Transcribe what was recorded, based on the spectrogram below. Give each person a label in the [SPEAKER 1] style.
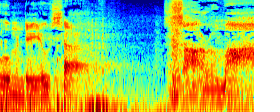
[SPEAKER 1] Whom do you serve?
[SPEAKER 2] Saruman.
